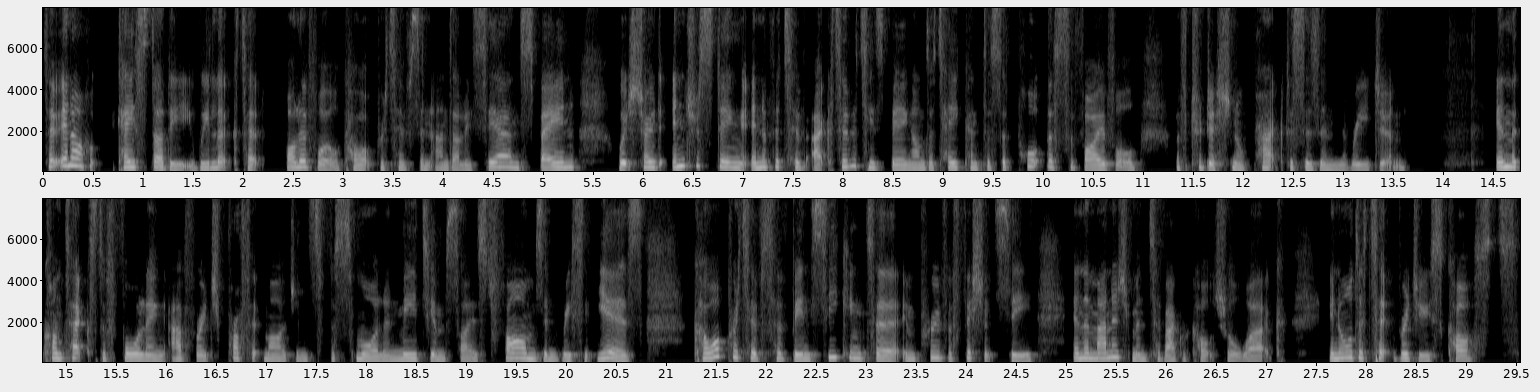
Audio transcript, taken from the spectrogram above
So, in our case study, we looked at olive oil cooperatives in Andalusia and Spain, which showed interesting innovative activities being undertaken to support the survival of traditional practices in the region. In the context of falling average profit margins for small and medium sized farms in recent years, cooperatives have been seeking to improve efficiency in the management of agricultural work in order to reduce costs.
